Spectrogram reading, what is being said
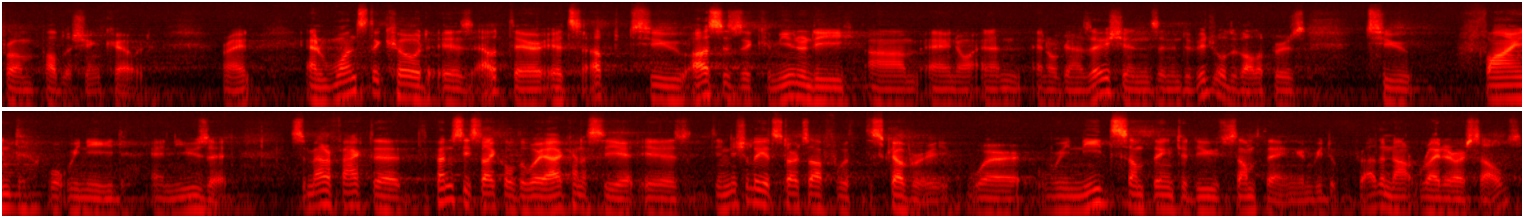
from publishing code right? And once the code is out there, it's up to us as a community um, and, and, and, organizations and individual developers to find what we need and use it. As a matter of fact, the dependency cycle, the way I kind of see it is initially it starts off with discovery, where we need something to do something, and we'd rather not write it ourselves.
